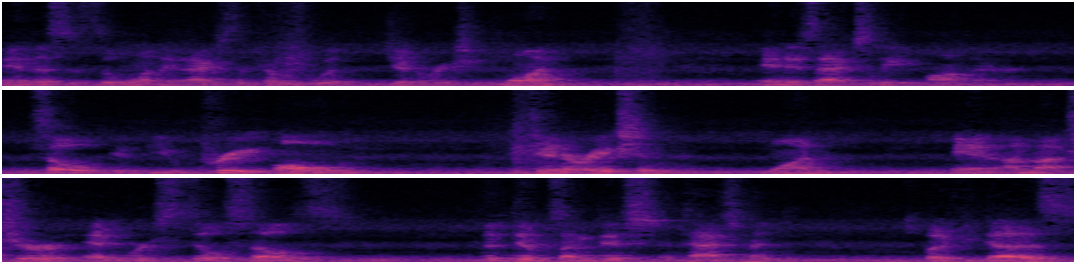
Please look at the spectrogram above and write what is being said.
And this is the one that actually comes with generation one and is actually on there. So if you pre-own Generation 1, and I'm not sure if Edwards still sells the dim sum dish attachment, but if he does,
